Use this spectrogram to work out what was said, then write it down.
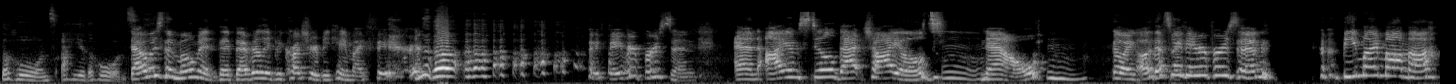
the horns. I hear the horns. That was the moment that Beverly Crusher became my favorite, my favorite person, and I am still that child mm. now, mm-hmm. going, "Oh, that's my favorite person. Be my mama."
